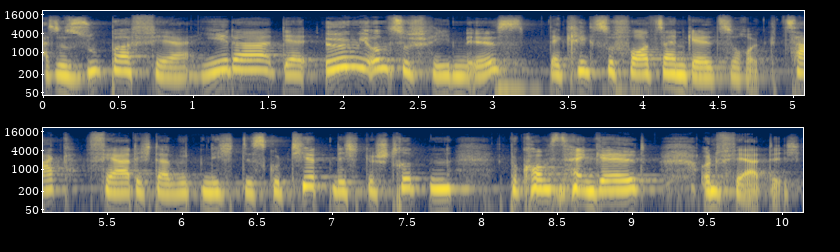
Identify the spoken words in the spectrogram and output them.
Also super fair. Jeder, der irgendwie unzufrieden ist, der kriegt sofort sein Geld zurück. Zack, fertig. Da wird nicht diskutiert, nicht gestritten, bekommst dein Geld und fertig.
